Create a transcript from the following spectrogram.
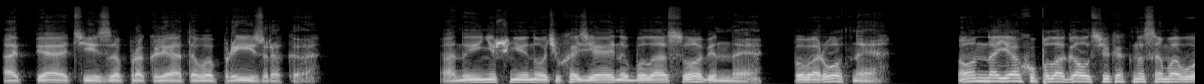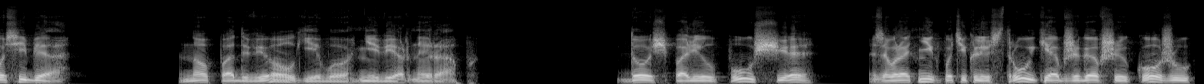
опять из-за проклятого призрака. А нынешняя ночь у хозяина была особенная, поворотная. Он на Яху полагался, как на самого себя. Но подвел его неверный раб. Дождь полил пуще, за воротник потекли струйки, обжигавшие кожу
